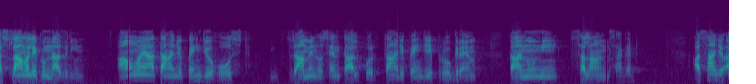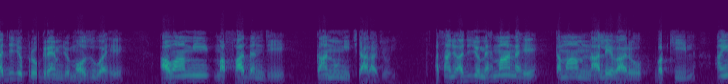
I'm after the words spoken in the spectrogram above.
असलामकुम नाज़रीन आउं आहियां तव्हांजो पंहिंजो होस्ट ज़ामिन हुसैन तालपुर तव्हांजे पंहिंजे प्रोग्राम कानूनी सलाहनि सां गॾु असांजो अॼु जो प्रोग्राम जो मौज़ू आहे अवामी मफ़ादनि जी कानूनी चारा जो ई असांजो अॼु जो مہمان आहे तमामु नाले वारो वकील ऐं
